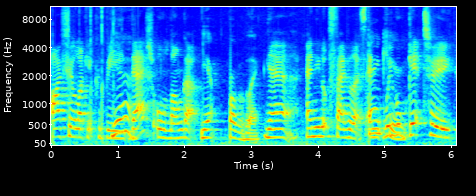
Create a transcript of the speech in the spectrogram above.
I feel like it could be Yeah. that or longer. Yeah, probably. Yeah, and you look fabulous. Thank and we you. will get to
